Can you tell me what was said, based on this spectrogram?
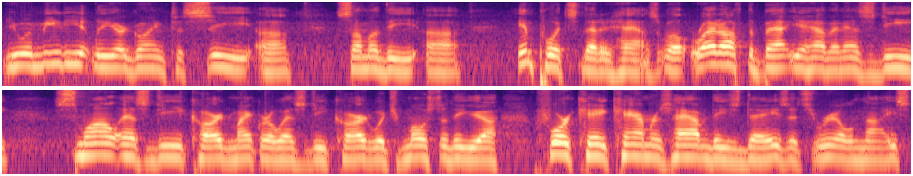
you immediately are going to see uh, some of the uh, inputs that it has. Well, right off the bat, you have an SD, small SD card, micro SD card, which most of the 4K uh, cameras have these days. It's real nice.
